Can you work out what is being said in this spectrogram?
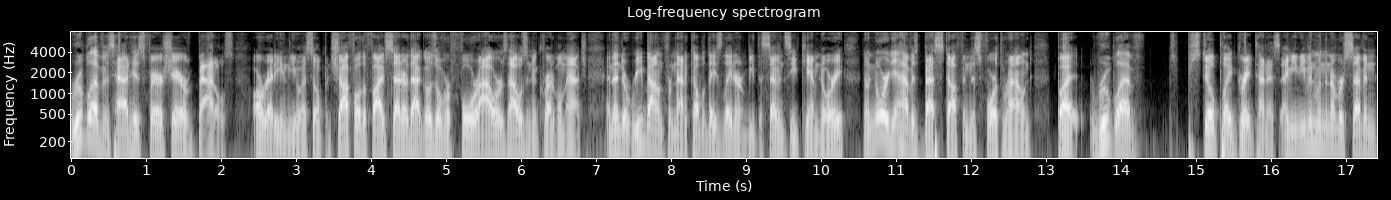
Rublev has had his fair share of battles already in the U.S. Open. Shapo, the five setter, that goes over four hours. That was an incredible match. And then to rebound from that a couple days later and beat the seven seed Cam Norrie. Now Norrie didn't have his best stuff in this fourth round, but Rublev still played great tennis. I mean, even when the number seven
